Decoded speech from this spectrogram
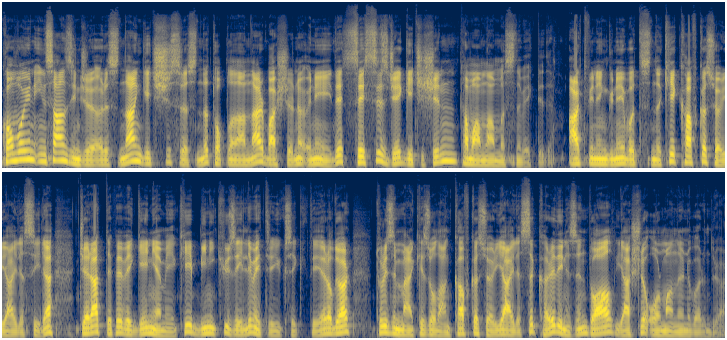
Konvoyun insan zinciri arasından geçişi sırasında toplananlar başlarını öne eğdi. Sessizce geçişin tamamlanmasını bekledi. Artvin'in güneybatısındaki Kafkasör Yaylası'yla Cerattepe ve Genya mevki 1250 metre yükseklikte yer alıyor. Turizm merkezi olan Kafkasör Yaylası Karadeniz'in doğal yaşlı ormanlarını barındırıyor.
